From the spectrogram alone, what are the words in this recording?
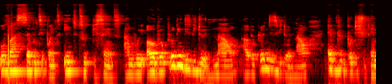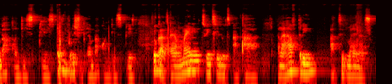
over 70.82%. And we I'll be uploading this video now. I'll be uploading this video now. Everybody should embark on this, please. Everybody should embark on this, please. Look at I am mining 20 loot an hour, and I have three active miners.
